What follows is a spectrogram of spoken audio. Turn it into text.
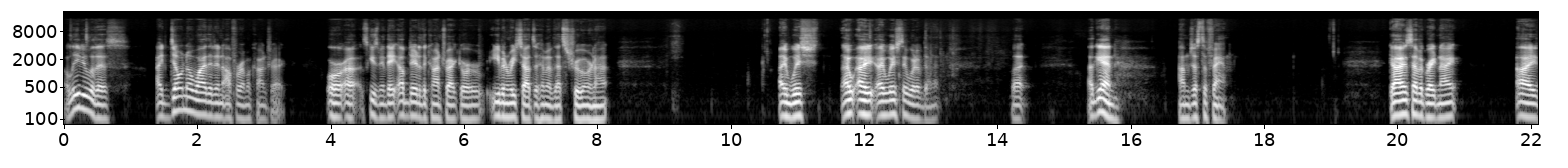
I'll leave you with this. I don't know why they didn't offer him a contract. Or uh, excuse me, they updated the contract or even reached out to him if that's true or not. I wish I I, I wish they would have done it. But again, I'm just a fan. Guys, have a great night. I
